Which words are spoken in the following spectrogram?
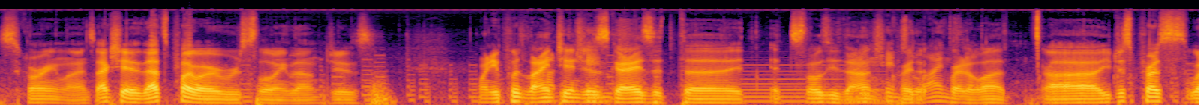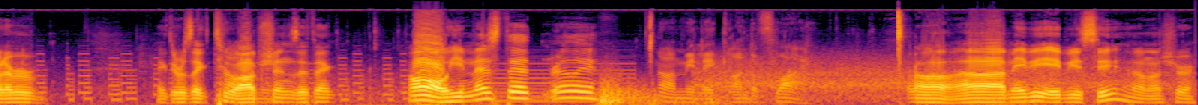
scoring lines. Actually, that's probably why we were slowing down. Jeez. When you put line changes, change- guys, it uh, it, it slows you down quite a, quite a lot. Uh, you just press whatever. Like there was like two Oh, options, I think. Oh, he missed it. Really? No, I mean like on the fly. Oh, uh, maybe ABC. I'm not sure.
